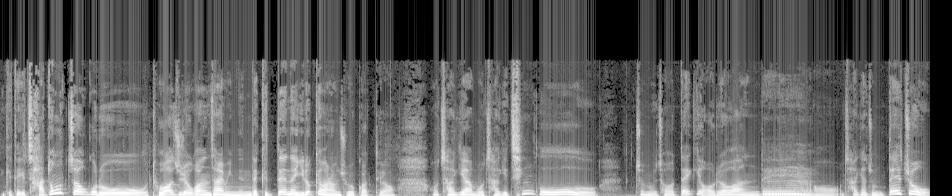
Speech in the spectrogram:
이렇게 되게 자동적으로 도와주려고 하는 사람이 있는데 그때는 이렇게 말하면 좋을 것 같아요. 어 자기야 뭐 자기 친구 좀 저 떼기 어려워하는데 음. 어 자기가 좀 떼줘.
